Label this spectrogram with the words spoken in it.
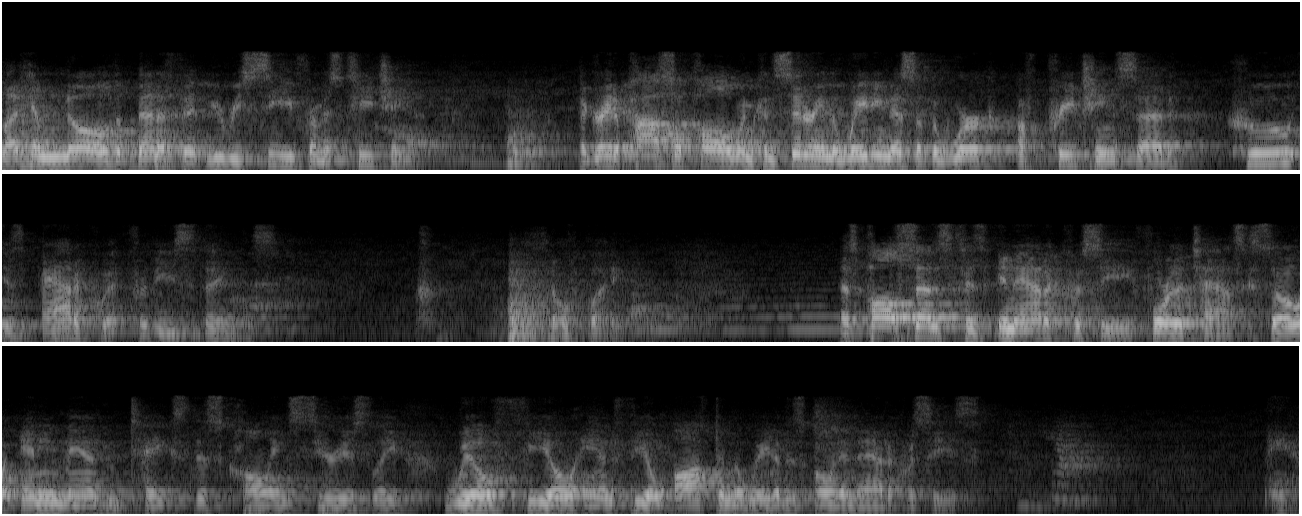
Let him know the benefit you receive from his teaching. The great apostle Paul, when considering the weightiness of the work of preaching, said, Who is adequate for these things? Nobody. As Paul sensed his inadequacy for the task, so any man who takes this calling seriously will feel and feel often the weight of his own inadequacies. Man,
